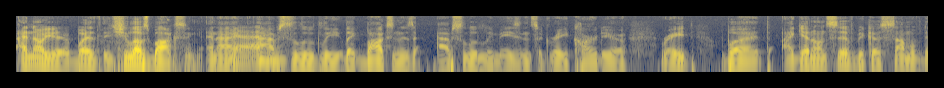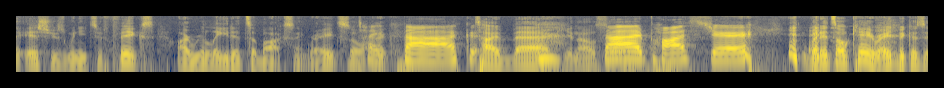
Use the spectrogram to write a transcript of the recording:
I know you, but she loves boxing, and I Yeah. absolutely like boxing is absolutely amazing. It's a great cardio, right? But I get on Siff because some of the issues we need to fix are related to boxing, right? So Type I back. type back, you know. So, posture. but it's okay, right? Because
